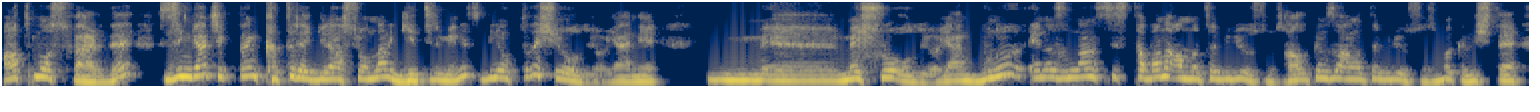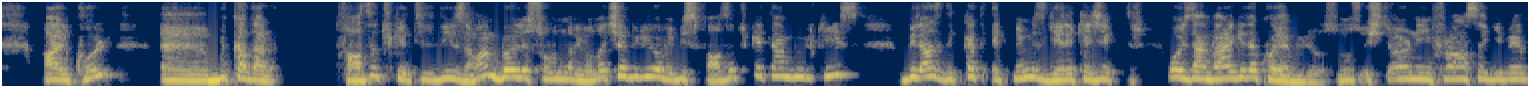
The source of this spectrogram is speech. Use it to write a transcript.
atmosferde sizin gerçekten katı regülasyonlar getirmeniz bir noktada şey oluyor. Yani e, meşru oluyor. Yani bunu en azından siz tabana anlatabiliyorsunuz. Halkınıza anlatabiliyorsunuz. Bakın işte alkol e, bu kadar fazla tüketildiği zaman böyle sorunlara yol açabiliyor ve biz fazla tüketen bir ülkeyiz. Biraz dikkat etmemiz gerekecektir. O yüzden vergi de koyabiliyorsunuz. İşte örneğin Fransa gibi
